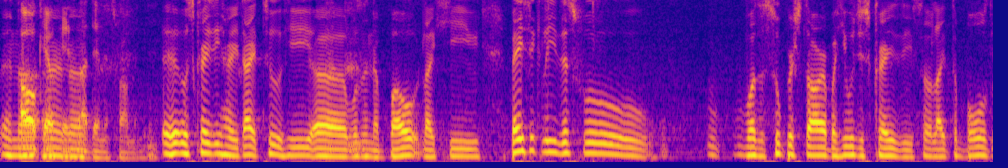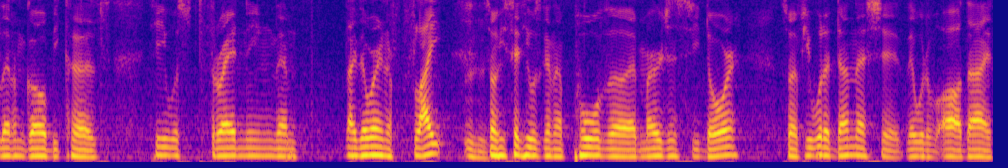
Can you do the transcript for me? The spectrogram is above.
In a Oh, okay, okay, it's a- not Dennis Rodman. it was crazy how he died too. He uh, was in a boat. Like he basically this fool was a superstar, but he was just crazy. So like the Bulls let him go because he was threatening them. Like they were in a flight, Mhm. so he said he was gonna pull the emergency door. So if he would have done that shit, they would have all died.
